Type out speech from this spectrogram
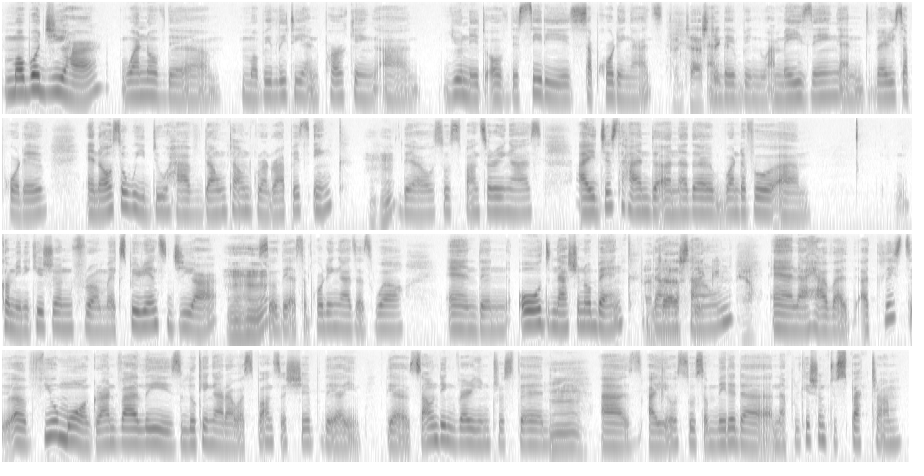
Mobile GR, one of the um, mobility and parking uh, unit of the city, is supporting us. Fantastic. And they've been amazing and very supportive. And also, we do have Downtown Grand Rapids Inc. Mm-hmm. They are also sponsoring us. I just had another wonderful. Um, communication from Experience GR, Mhm. so they are supporting us as well. and then Old National Bank Fantastic, downtown. yeah. And I have a, at least a few more. Grand Valley is looking at our sponsorship. They are, they are sounding very interested. Mm. As I also submitted a, an application to Spectrum.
